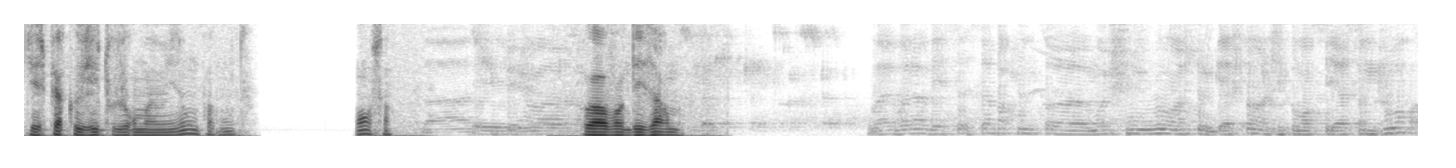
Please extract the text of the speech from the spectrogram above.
J'espère que j'ai toujours ma maison par contre. Bon ça. On va vendre des armes. Ouais, voilà, mais ça, ça, par contre, moi je suis nouveau, je te le cache pas, j'ai commencé il y a 5 jours,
